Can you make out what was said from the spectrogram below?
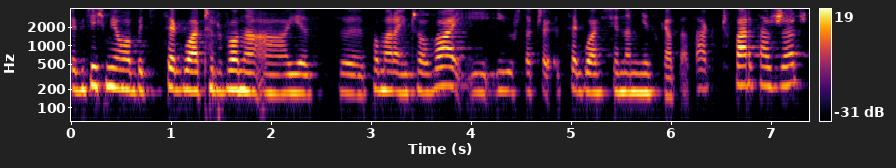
gdzieś miała być cegła czerwona, a jest y, pomarańczowa i, i już ta cegła się nam nie zgadza. Tak? Czwarta rzecz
